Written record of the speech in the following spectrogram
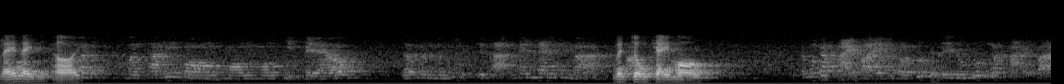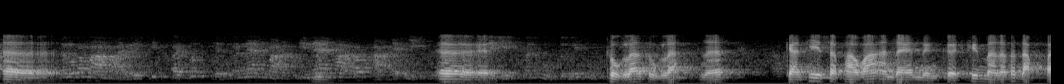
ไหนไหนอ๋อบางครั้งที่มองมองมองจิตไปแล้ว แล้วมันมันอึดอัดแน่นๆขึ้นมา มันจงใจมอง แล้วมันก็หายไปพอปุ๊บไปดูปุ๊บก็หายไปเออแล้วมันก็มาใหม่เลยคิดไปปุ๊บเดี๋ยวมันแน่นมาทีแน่นมากก็หายอีก เออ มันถูกหรือไม่ถูก ถูกแล้วถูกแล้วนะ การที่สภาวะอันใดอันหนึ่งเกิดขึ้นมาแล้วก็ดับไป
